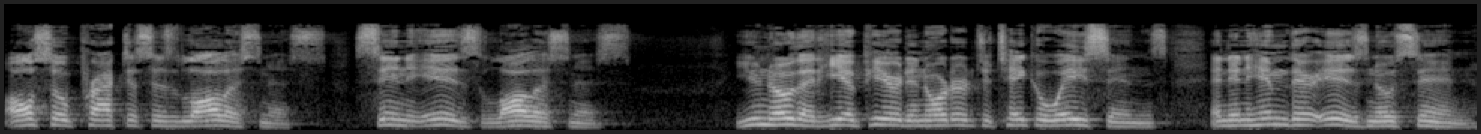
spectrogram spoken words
also practices lawlessness. Sin is lawlessness. You know that he appeared in order to take away sins, and in him there is no sin.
